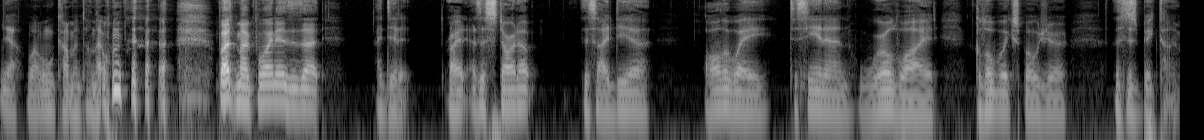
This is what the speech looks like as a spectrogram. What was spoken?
Yeah, well, I won't comment on that one. but my point is, is that I did it, right? As a startup, this idea all the way to CNN, worldwide, global exposure. This is big time.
